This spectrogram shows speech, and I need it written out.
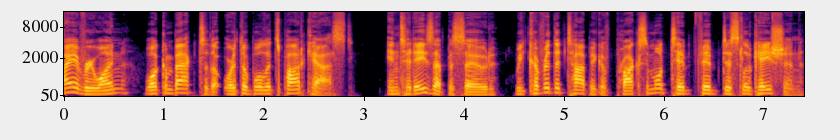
Hi, everyone. Welcome back to the OrthoBullets podcast. In today's episode, we cover the topic of proximal tib fib dislocation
